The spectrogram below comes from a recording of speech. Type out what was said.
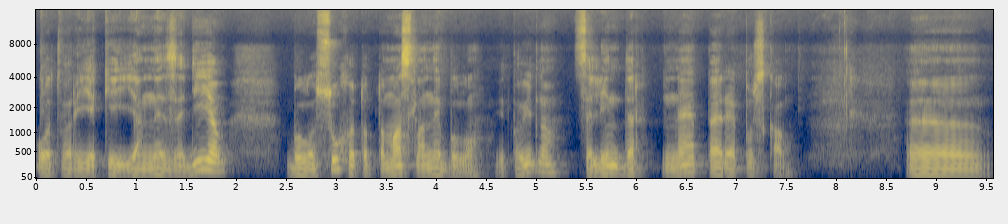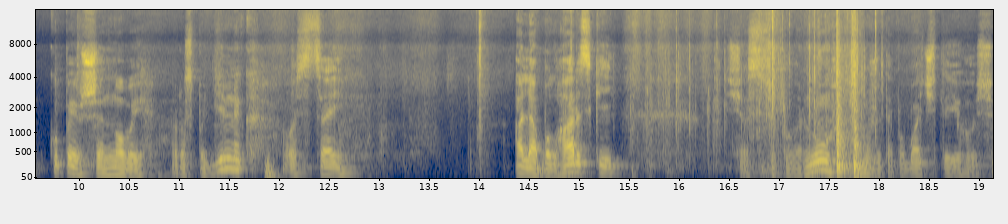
отвор, який я не задіяв, було сухо, тобто масла не було. Відповідно, циліндр не перепускав. Е, Купивши новий розподільник, ось цей аля болгарський. Зараз все поверну, можете побачити його ось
